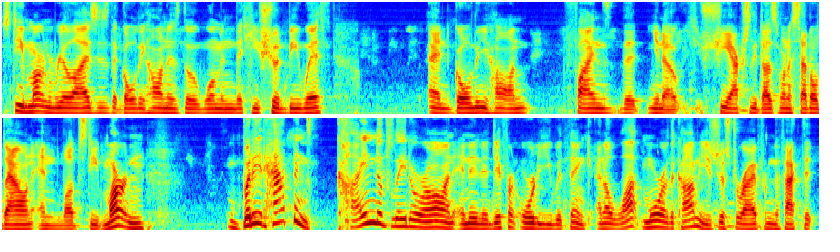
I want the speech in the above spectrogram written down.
Steve Martin realizes that Goldie Hawn is the woman that he should be with, and Goldie Hawn finds that you know she actually does want to settle down and love Steve Martin, but it happens kind of later on and in a different order you would think, and a lot more of the comedy is just derived from the fact that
